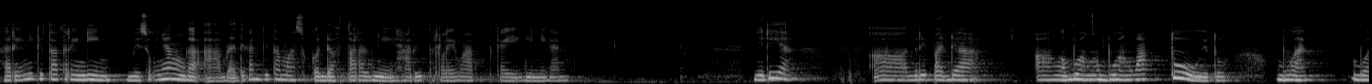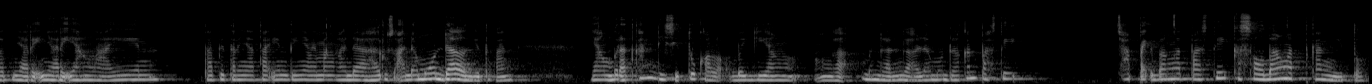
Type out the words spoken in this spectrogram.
hari ini kita trending besoknya enggak. Ah berarti kan kita masuk ke daftar nih hari terlewat kayak gini kan. Jadi ya uh, daripada uh, ngebuang-ngebuang waktu gitu buat buat nyari-nyari yang lain tapi ternyata intinya memang ada harus ada modal gitu kan. Yang berat kan di situ kalau bagi yang nggak beneran nggak ada modal kan pasti capek banget pasti kesel banget kan gitu.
